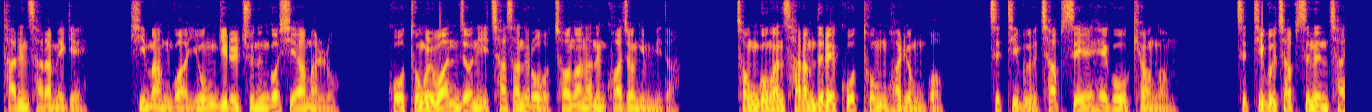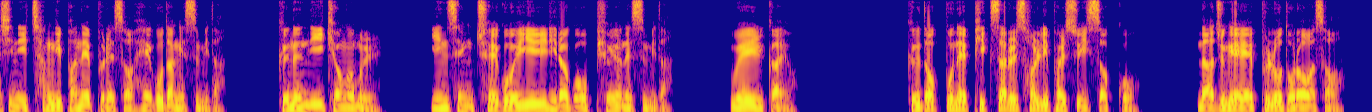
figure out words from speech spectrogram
다른 사람에게 희망과 용기를 주는 것이야말로 고통을 완전히 자산으로 전환하는 과정입니다. 성공한 사람들의 고통 활용법. 스티브 잡스의 해고 경험. 스티브 잡스는 자신이 창립한 애플에서 해고당했습니다. 그는 이 경험을 인생 최고의 일이라고 표현했습니다. 왜일까요? 그 덕분에 픽사를 설립할 수 있었고, 나중에 애플로 돌아와서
